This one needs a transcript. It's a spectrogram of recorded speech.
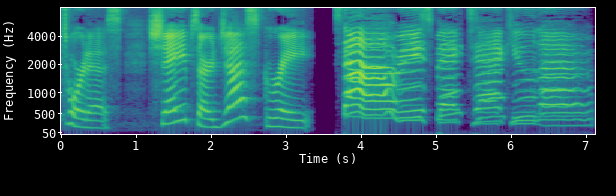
the tortoise. Shapes are just great. Story Spectacular.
